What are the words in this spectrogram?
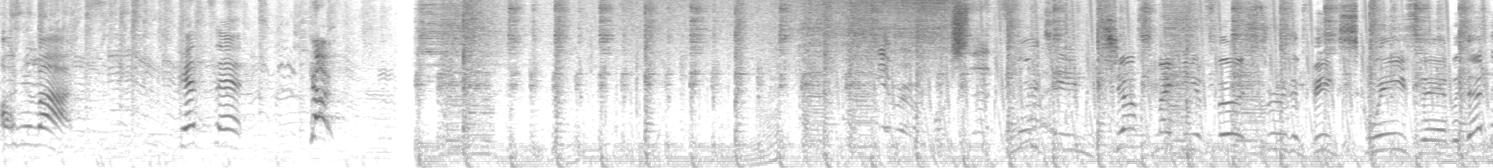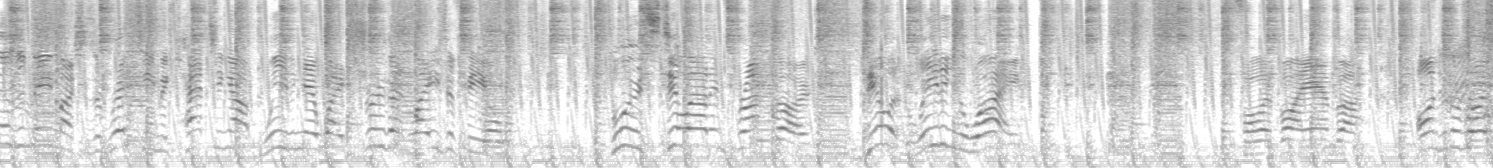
On your mark. Get set. Go. Blue team just making it first through the big squeeze there, but that doesn't mean much as the red team are catching up, weaving their way through that laser field. Blue still out in front though. Dylan leading the way. Followed by Amber. Onto the rope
